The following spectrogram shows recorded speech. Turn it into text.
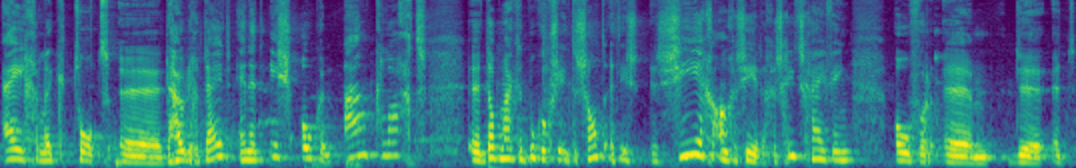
eigenlijk tot uh, de huidige tijd. En het is ook een aanklacht. Uh, dat maakt het boek ook zo interessant. Het is zeer geëngageerde geschiedschrijving over uh, de, het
